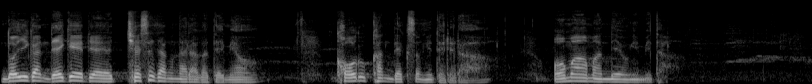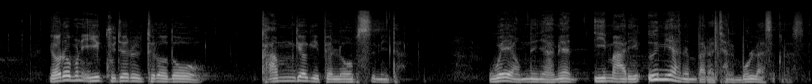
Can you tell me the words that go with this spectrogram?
너희가 내게 대해 제사장 나라가 되며 거룩한 백성이 되리라. 어마어마한 내용입니다. 여러분 이 구절을 들어도 감격이 별로 없습니다. 왜 없느냐면 이 말이 의미하는 바를 잘 몰라서 그렇습니다.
